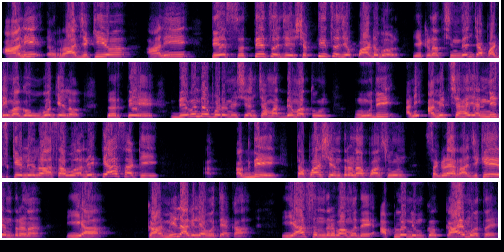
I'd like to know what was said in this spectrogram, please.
आणि राजकीय आणि ते सत्तेचं जे शक्तीचं जे पाठबळ एकनाथ शिंदेच्या पाठीमागं उभं केलं तर ते देवेंद्र फडणवीस यांच्या माध्यमातून मोदी आणि अमित शहा यांनीच केलेलं असावं. आणि त्यासाठी अगदी तपास यंत्रणापासून सगळ्या राजकीय यंत्रणा या कामी लागल्या होत्या का? या संदर्भामध्ये आपलं नेमकं काय मत आहे?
